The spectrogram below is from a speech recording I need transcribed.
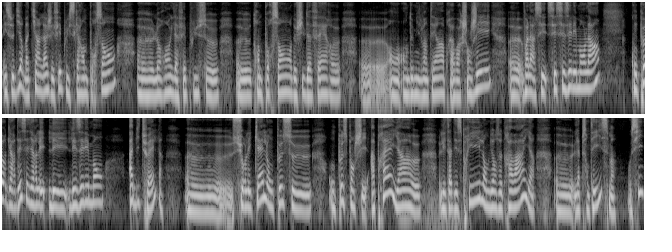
et se dire bah tiens là j'ai fait plus 40%, euh, Laurent il a fait plus euh, 30% euh, de chiffre d'affaires euh, euh, en, en, 2021 après avoir changé. voilà, c'est ces éléments là qu'on peut regarder, c'est-à-dire les, les, les, éléments habituels euh, sur lesquels on peut se, on peut se pencher. Après, il y a euh, l'état d'esprit, l'ambiance de travail, euh, l'absentéisme aussi,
